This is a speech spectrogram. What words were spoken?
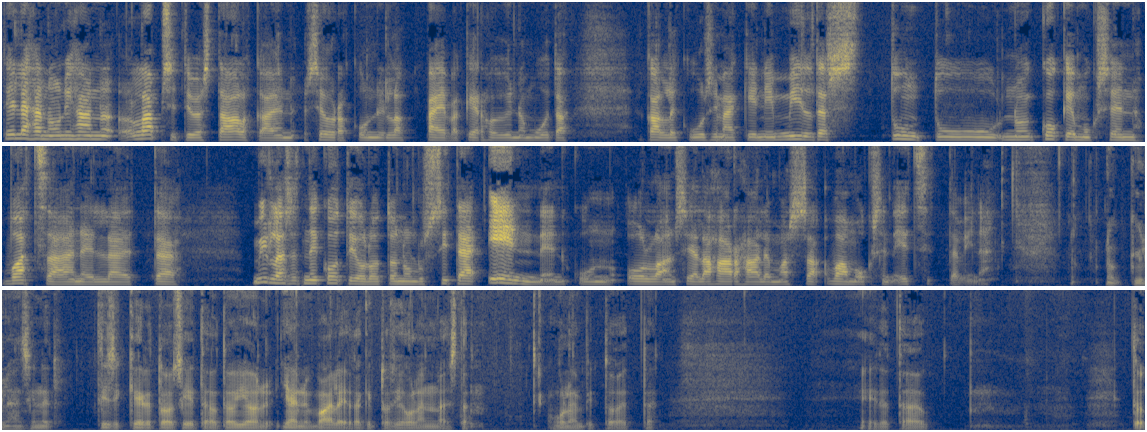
Teillähän on ihan lapsityöstä alkaen seurakunnilla päiväkerho ynnä muuta Kalle Kuusimäki, niin miltä tuntuu noin kokemuksen vatsaäänellä, että millaiset ne kotiolot on ollut sitä ennen, kun ollaan siellä harhailemassa vamoksen etsittävinä? No kyllähän sinne tietysti kertoo siitä, että on jäänyt vaille jotakin tosi olennaista huolenpitoa, että ei tota, to,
